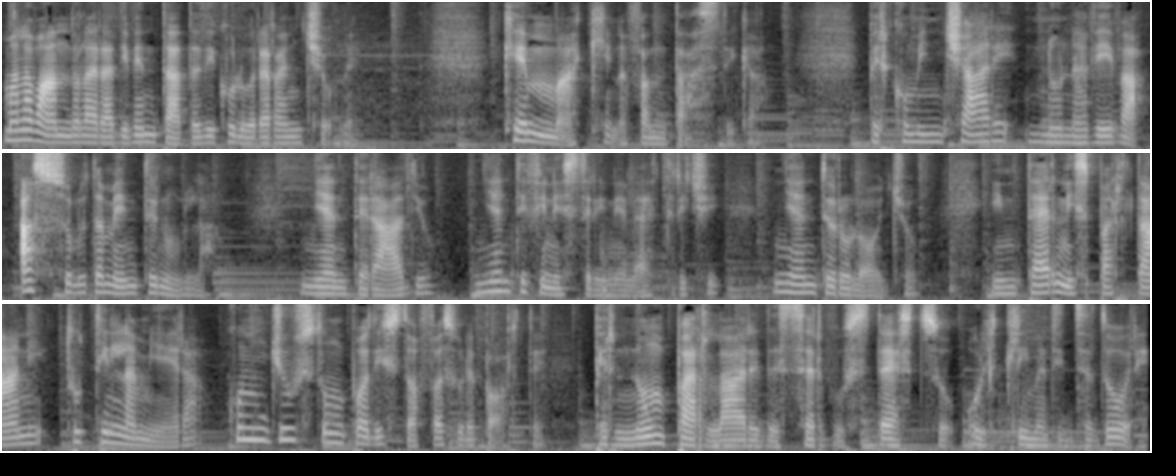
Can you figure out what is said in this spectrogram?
ma lavandola era diventata di colore arancione. Che macchina fantastica! Per cominciare non aveva assolutamente nulla. Niente radio, niente finestrini elettrici, niente orologio. Interni spartani tutti in lamiera con giusto un po' di stoffa sulle porte. Per non parlare del servosterzo o il climatizzatore.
